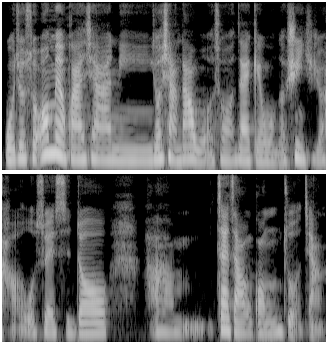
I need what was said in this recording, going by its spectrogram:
我就说：“哦，没有关系啊，你有想到我的时候再给我个讯息就好了，我随时都啊在找工作这样。”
